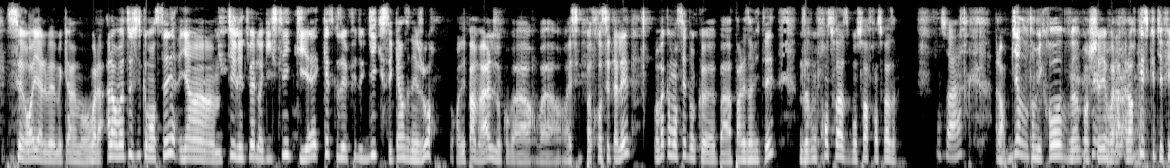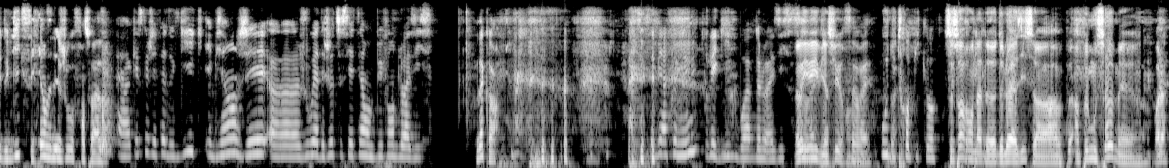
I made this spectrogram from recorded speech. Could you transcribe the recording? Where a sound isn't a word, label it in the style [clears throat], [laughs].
C'est royal même, carrément. Voilà. Alors, on va tout de suite commencer. Il y a un petit rituel dans Geeks League qui est qu'est-ce que vous avez fait de geek ces 15 derniers jours? Donc, on est pas mal, donc on va, on va, on va essayer de pas trop s'étaler. On va commencer donc euh, bah, par les invités. Nous avons Françoise. Bonsoir Françoise. Bonsoir. Alors, bien devant ton micro, bien penché, voilà. [laughs] Alors, qu'est-ce que tu as fait de geek ces 15 derniers jours, Françoise? Euh, Qu'est-ce que j'ai fait de geek? Eh bien, j'ai euh, joué à des jeux de société en buvant de l'oasis. D'accord. [laughs] C'est bien connu, tous les geeks boivent de l'oasis. Ah oui, vrai. oui, bien sûr. C'est vrai. Ou du. Tropico. Ce soir, on a de, de l'Oasis euh, un peu, un peu mousseux, mais euh, voilà.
